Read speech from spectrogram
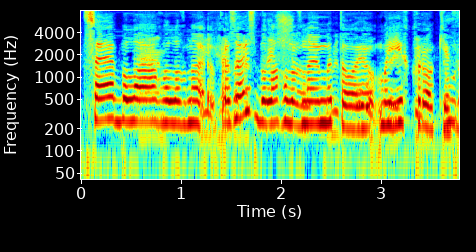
це була головною прозорість була головною метою моїх кроків.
